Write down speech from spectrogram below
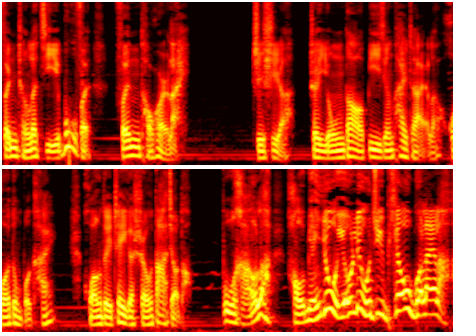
分成了几部分，分头而来。只是啊，这甬道毕竟太窄了，活动不开。黄队这个时候大叫道：“不好了，后面又有六具飘过来了！”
